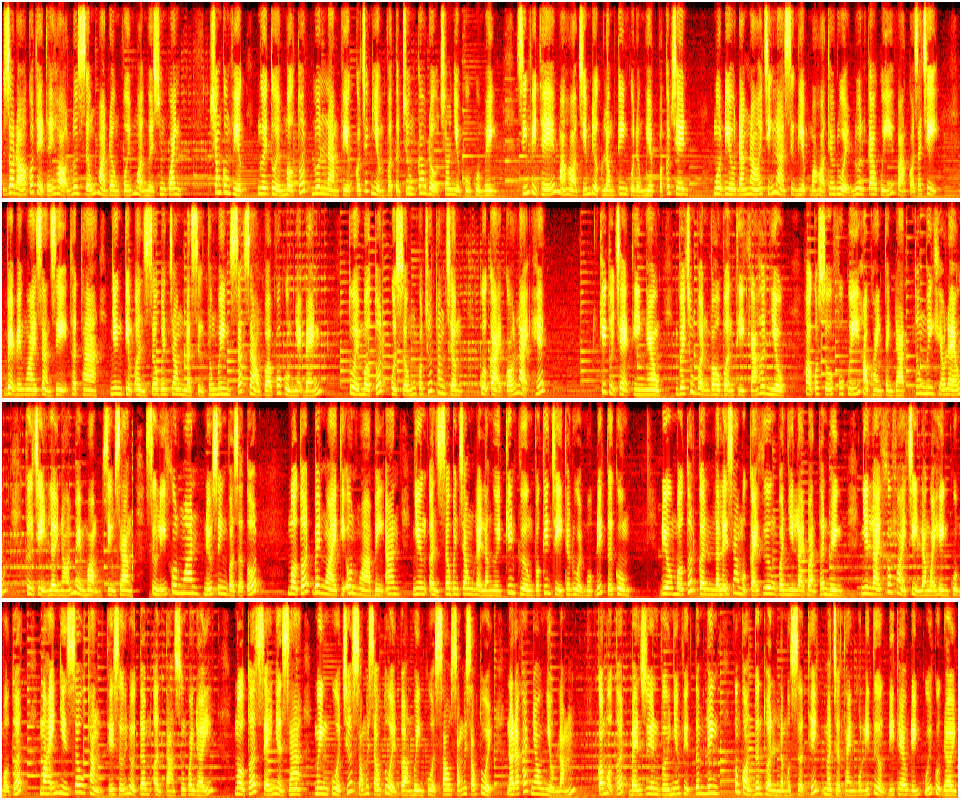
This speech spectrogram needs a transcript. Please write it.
Do đó có thể thấy họ luôn sống hòa đồng với mọi người xung quanh. Trong công việc, người tuổi mậu tuất luôn làm việc có trách nhiệm và tập trung cao độ cho nhiệm vụ của mình. Chính vì thế mà họ chiếm được lòng tin của đồng nghiệp và cấp trên. Một điều đáng nói chính là sự nghiệp mà họ theo đuổi luôn cao quý và có giá trị. Vẻ bề ngoài giản dị, thật thà, nhưng tiềm ẩn sâu bên trong là sự thông minh, sắc sảo và vô cùng nhạy bén. Tuổi mậu tuất, cuộc sống có chút thăng trầm, của cải có lại hết. Khi tuổi trẻ thì nghèo, về trung vận và hậu vận thì khá hơn nhiều. Họ có số phú quý học hành thành đạt, thông minh khéo léo, cử chỉ lời nói mềm mỏng, dịu dàng, xử lý khôn ngoan nếu sinh vào giờ tốt – Mậu Tuất bên ngoài thì ôn hòa bình an, nhưng ẩn sâu bên trong lại là người kiên cường và kiên trì theo đuổi mục đích tới cùng. Điều Mậu Tuất cần là lấy ra một cái gương và nhìn lại bản thân mình. Nhìn lại không phải chỉ là ngoại hình của Mậu Tuất, mà hãy nhìn sâu thẳng thế giới nội tâm ẩn tàng xung quanh đấy. Mậu Tuất sẽ nhận ra mình của trước 66 tuổi và mình của sau 66 tuổi nó đã khác nhau nhiều lắm. Có Mậu Tuất bén duyên với những việc tâm linh, không còn đơn thuần là một sở thích mà trở thành một lý tưởng đi theo đến cuối cuộc đời.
